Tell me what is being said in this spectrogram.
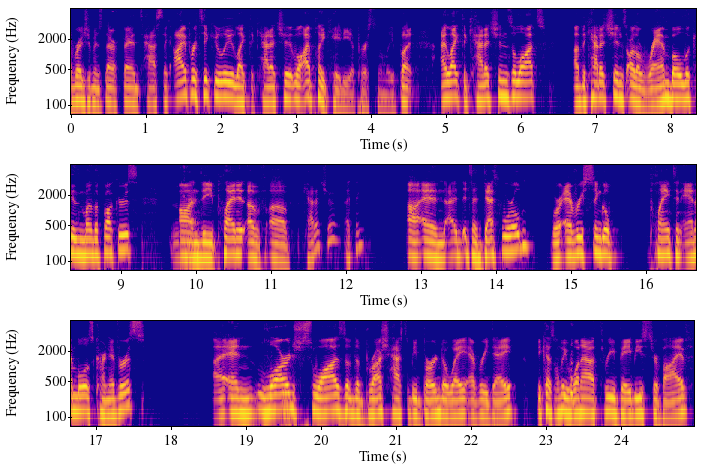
regiments that are fantastic. I particularly like the Catachan. Well, I play Cadia personally, but I like the Catachans a lot. Uh, the Catachans are the Rambo looking motherfuckers on the planet of of Katacha, I think. Uh, and it's a death world where every single plant and animal is carnivorous, uh, and large swaths of the brush has to be burned away every day because only one out of three babies survive.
